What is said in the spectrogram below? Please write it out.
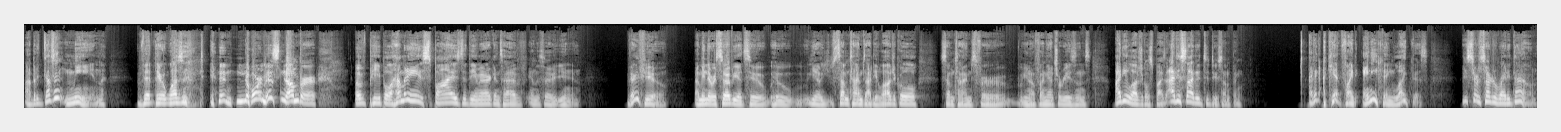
uh, but it doesn't mean that there wasn't an enormous number of people. How many spies did the Americans have in the Soviet Union? Very few. I mean, there were Soviets who, who, you know, sometimes ideological, sometimes for, you know, financial reasons, ideological spies. I decided to do something. I think I can't find anything like this. I just sort of started to write it down.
